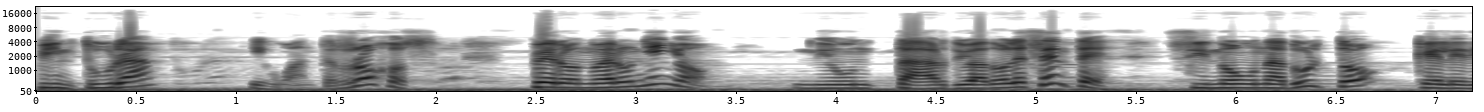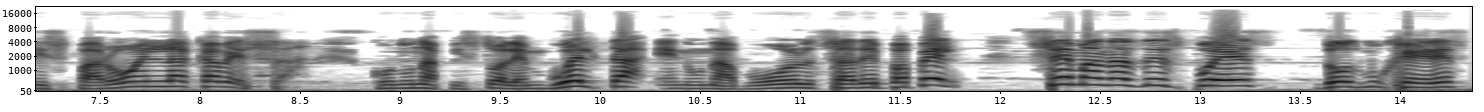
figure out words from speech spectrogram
pintura y guantes rojos. Pero no era un niño, ni un tardio adolescente, sino un adulto que le disparó en la cabeza con una pistola envuelta en una bolsa de papel. Semanas después, dos mujeres,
